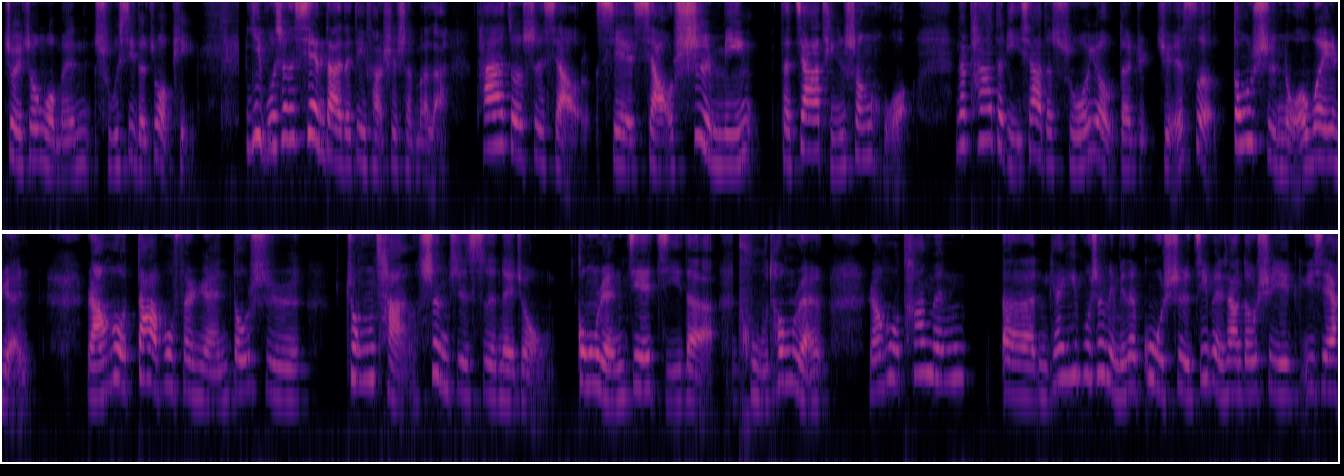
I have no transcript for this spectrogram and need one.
最终我们熟悉的作品。易卜生现代的地方是什么了？他就是小写小市民的家庭生活。那他的笔下的所有的角色都是挪威人，然后大部分人都是中产，甚至是那种工人阶级的普通人。然后他们呃，你看《伊布生》里面的故事，基本上都是一一些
